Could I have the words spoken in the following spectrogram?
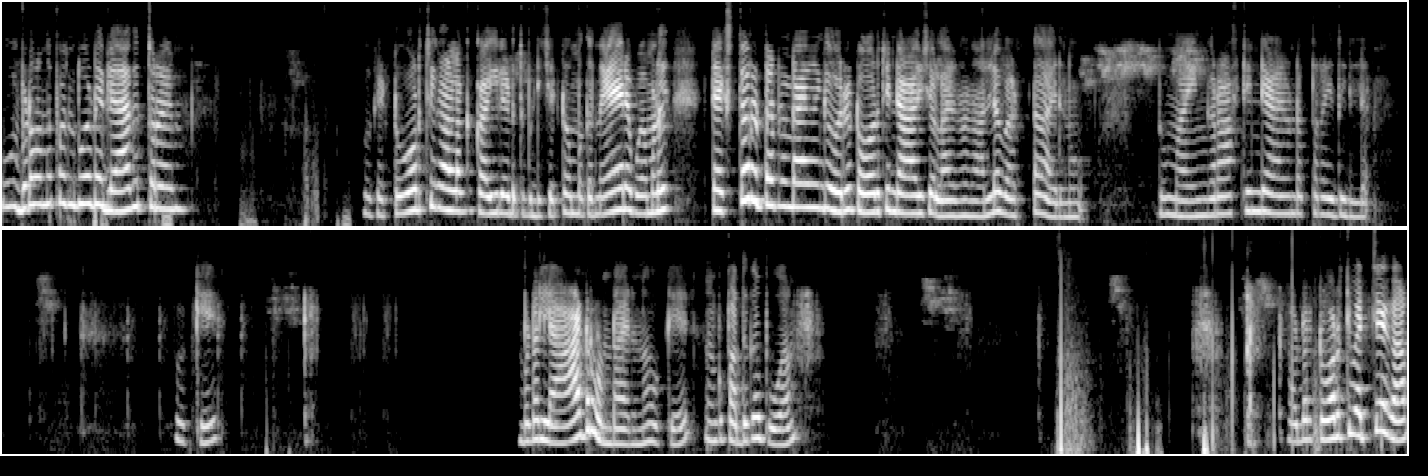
ഓ ഇവിടെ വന്നപ്പോൾ എന്തുകൊണ്ട് ലാഗ് ഇത്രയും? ഓക്കെ ടോർച്ച് കാളൊക്കെ കയ്യിലെടുത്ത് പിടിച്ചിട്ട് നമുക്ക് നേരെ പോകാം നമ്മൾ ടെക്സ്റ്റർ ഇട്ടിട്ടുണ്ടായിരുന്നെങ്കിൽ ഒരു ടോർച്ചിന്റെ ആവശ്യമുള്ളായിരുന്നു നല്ല വെട്ടമായിരുന്നു ഇത് മൈൻക്രാഫ്റ്റിന്റെ ആയതുകൊണ്ട് അത്ര ഇതില്ല. ഓക്കെ ഇവിടെ ലാഡർ ഉണ്ടായിരുന്നു. ഓക്കെ നമുക്ക് പതുക്കെ പോവാം. അവിടെ ടോർച്ച് വെച്ചേക്കാം.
